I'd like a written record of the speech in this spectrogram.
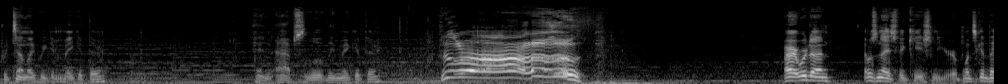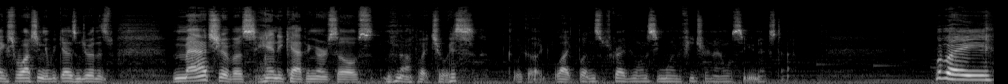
Pretend like we can make it there? And absolutely make it there? Alright, we're done. That was a nice vacation to Europe. Once again, thanks for watching. If you guys enjoyed this match of us handicapping ourselves, not by choice, click like, like button, subscribe if you want to see more in the future, and I will see you next time. Bye-bye!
